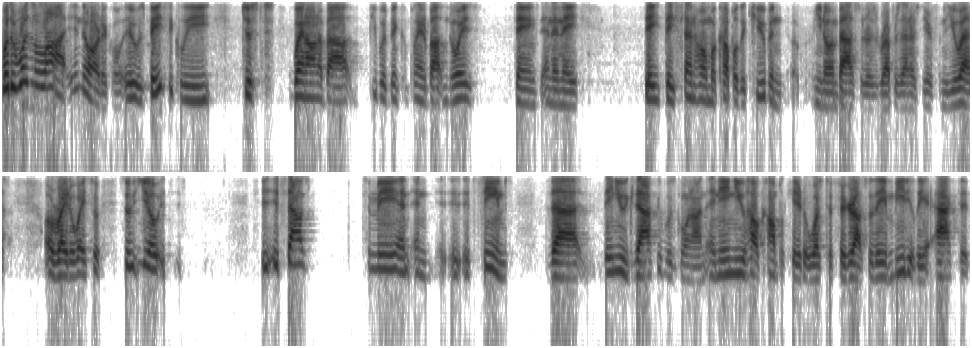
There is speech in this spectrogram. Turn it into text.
Well, there wasn't a lot in the article. It was basically just went on about people had been complaining about noise things, and then they they they sent home a couple of the Cuban, you know, ambassadors, representatives here from the U.S. Uh, right away. So so you know, it it, it sounds to me, and and it, it seems that they knew exactly what was going on, and they knew how complicated it was to figure out. So they immediately acted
